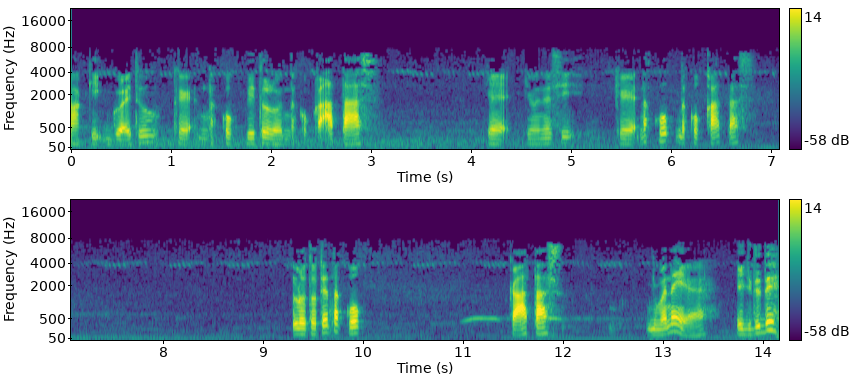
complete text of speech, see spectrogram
kaki gue itu kayak nekuk gitu loh nekuk ke atas. Kayak gimana sih? Kayak nekuk nekuk ke atas. Lututnya nekuk ke atas. Gimana ya? Ya gitu deh.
